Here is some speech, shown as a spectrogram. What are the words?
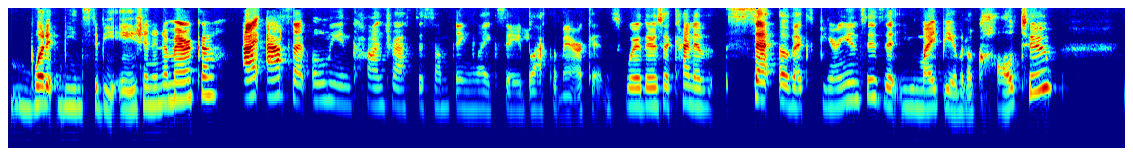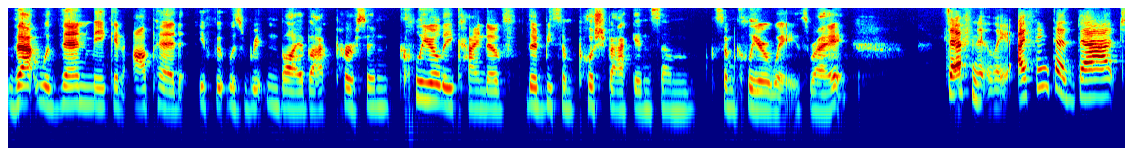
what it means to be Asian in America. I ask that only in contrast to something like, say, Black Americans, where there's a kind of set of experiences that you might be able to call to that would then make an op ed, if it was written by a Black person, clearly kind of, there'd be some pushback in some some clear ways, right? Definitely. I think that that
